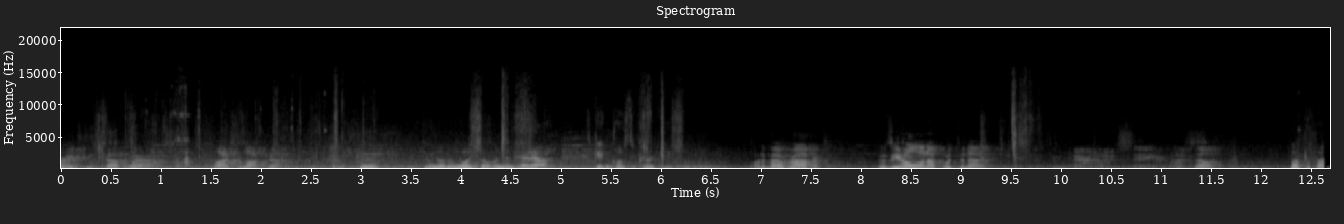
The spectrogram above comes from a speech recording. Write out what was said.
crates in the south warehouse. Supplies are locked up. Good. Do another once over and then head out. It's getting close to curfew. What about Robert? Who's he holing up with tonight? Myself. Fuck if I...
